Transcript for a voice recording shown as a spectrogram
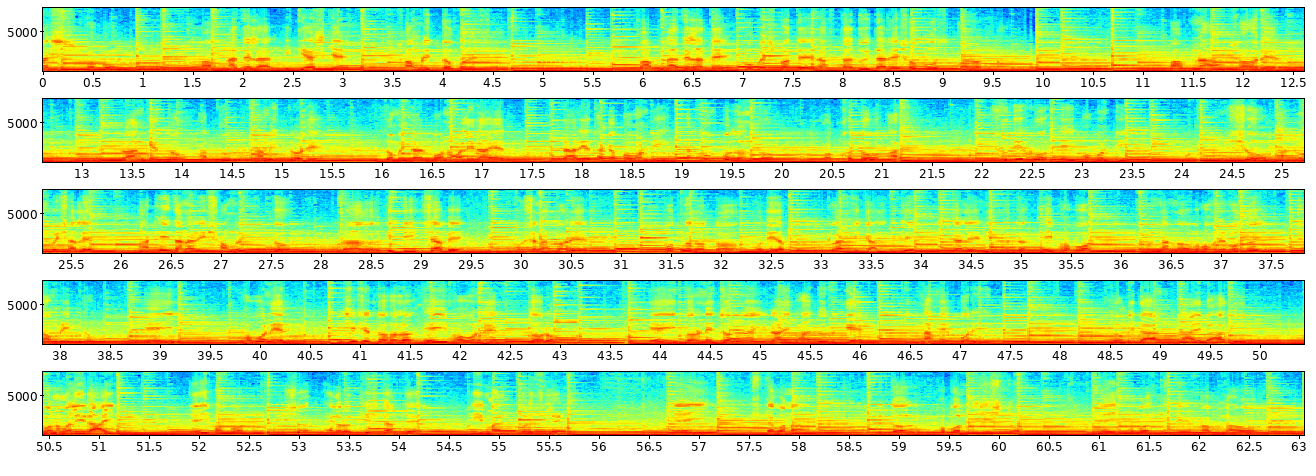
আবাস ভবন পাবনা জেলার ইতিহাসকে সমৃদ্ধ করেছে। পাবনা জেলাতে প্রবেশপথে রাস্তা দুই ধারে সবুজ অরণ্য। পাবনা শহরের প্রাণকেন্দ্র আব্দুল হামিদ রোডে জমিদার বনমালী রায়ের দাঁড়িয়ে থাকা ভবনটি এখন পর্যন্ত অক্ষত আছে। সুদীর্ঘ এই ভবনটি উনিশশো আটানব্বই সালে আটই জানুয়ারি সংরক্ষিত পুরাকৃতি হিসাবে ঘোষণা করে, প্রত্নতত্ত্ব অধিদপ্তর। ক্লাসিক্যাল গ্রিক স্টাইলে নির্মিত এই ভবন অন্যান্য ভবনের মতোই সমৃদ্ধ। এই ভবনের বিশেষত্ব হলো এই ভবনের তোরণ। এই তোরণের জন্যই রায়বাহাদুর গেট নামে পরিচিত। জমিদার রায়বাহাদুর বনমালী রায় এই ভবন উনিশশো এগারো খ্রিস্টাব্দে নির্মাণ করেছিলেন। এই স্থাপনা দ্বিতল ভবন বিশিষ্ট। এই ভবন থেকে পাবনা ও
